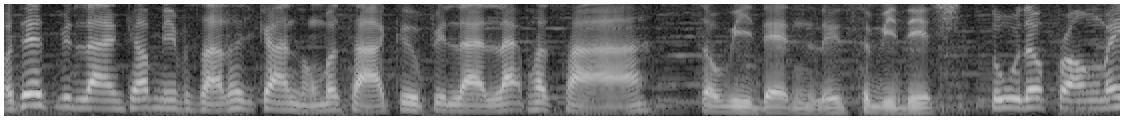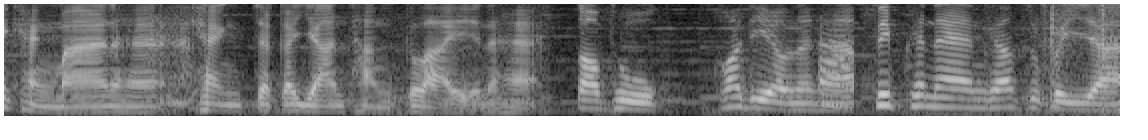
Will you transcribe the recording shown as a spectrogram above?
ประเทศฟินแลนด์ครับ มีภาษาราชการสองภาษาคือฟินแลนด์และภาษาสวีเดน หรือสวีดิชตูเดอฟรองไม่แข่งม้านะฮะ แข่งจักรยานทางไกลนะฮะ ตอบถูกข้อเดียวนะครับ 10 คะแนนครับ สุปริยา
